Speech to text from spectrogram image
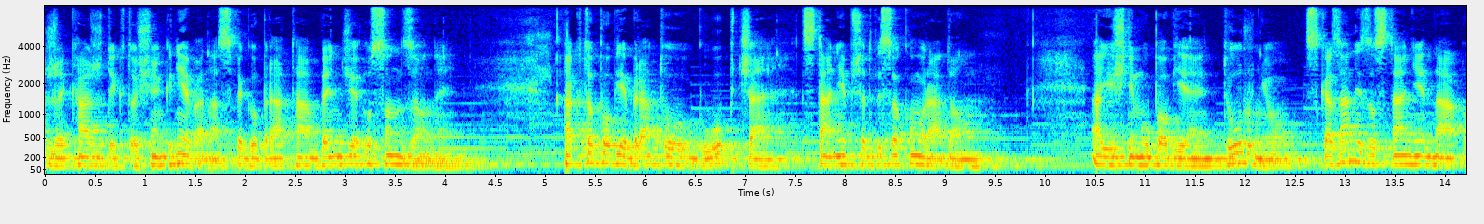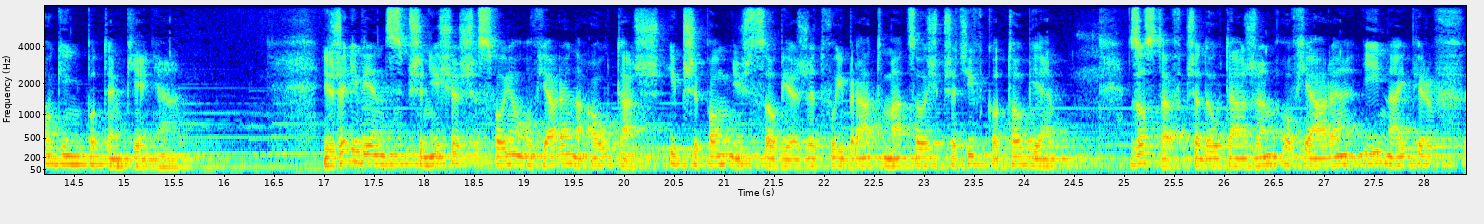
że każdy, kto się gniewa na swego brata, będzie osądzony. A kto powie bratu głupcze, stanie przed wysoką radą. A jeśli mu powie durniu, skazany zostanie na ogień potępienia. Jeżeli więc przyniesiesz swoją ofiarę na ołtarz i przypomnisz sobie, że twój brat ma coś przeciwko tobie, Zostaw przed ołtarzem ofiarę i najpierw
